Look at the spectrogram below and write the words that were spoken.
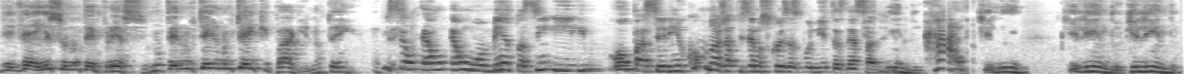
Viver isso não tem preço, não tem, não tem, não tem que pague, não tem. Não isso tem. É, um, é um momento assim, e, e, ô parceirinho, como nós já fizemos coisas bonitas nessa que lindo, vida. Cara, que lindo, que lindo, que lindo.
